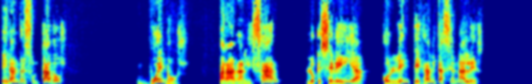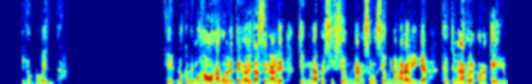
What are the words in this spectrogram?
eran resultados buenos para analizar lo que se veía con lentes gravitacionales en los 90. Que lo que vemos ahora con lentes gravitacionales tiene una precisión, una resolución, una maravilla que no tiene nada que ver con aquello.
